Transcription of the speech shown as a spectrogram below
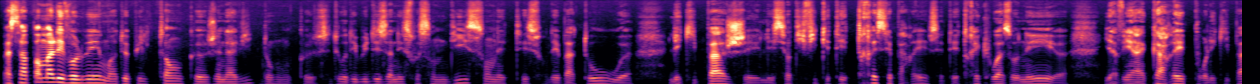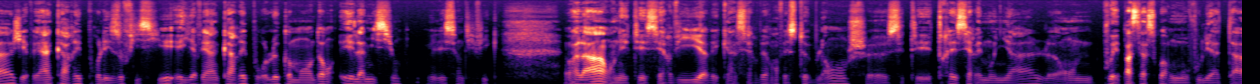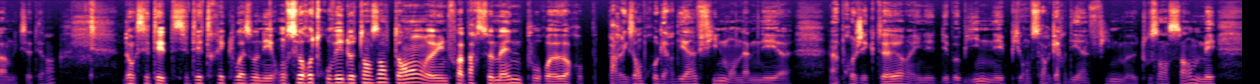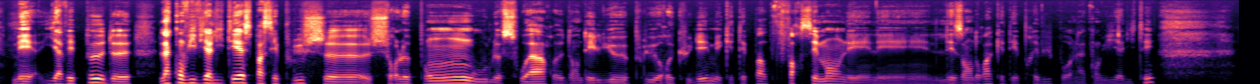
Bah, ça a pas mal évolué, moi, depuis le temps que je navigue. Donc, euh, c'était au début des années 70. On était sur des bateaux où euh, l'équipage et les scientifiques étaient très séparés. C'était très cloisonné. Euh, Il y avait un carré pour l'équipage, il y avait un carré pour les officiers et il y avait un carré pour le commandant et la mission, et les scientifiques. Voilà, on était servi avec un serveur en veste blanche. C'était très cérémonial. On ne pouvait pas s'asseoir où on voulait à table, etc. Donc c'était très cloisonné. On se retrouvait de temps en temps, une fois par semaine, pour, euh, par exemple, regarder un film. On amenait euh, un projecteur et des bobines, et puis on se regardait un film euh, tous ensemble. Mais mais il y avait peu de... La convivialité, elle se passait plus sur le pont ou le soir dans des lieux plus reculés, mais qui n'étaient pas forcément les, les, endroits qui étaient prévus pour la convivialité.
